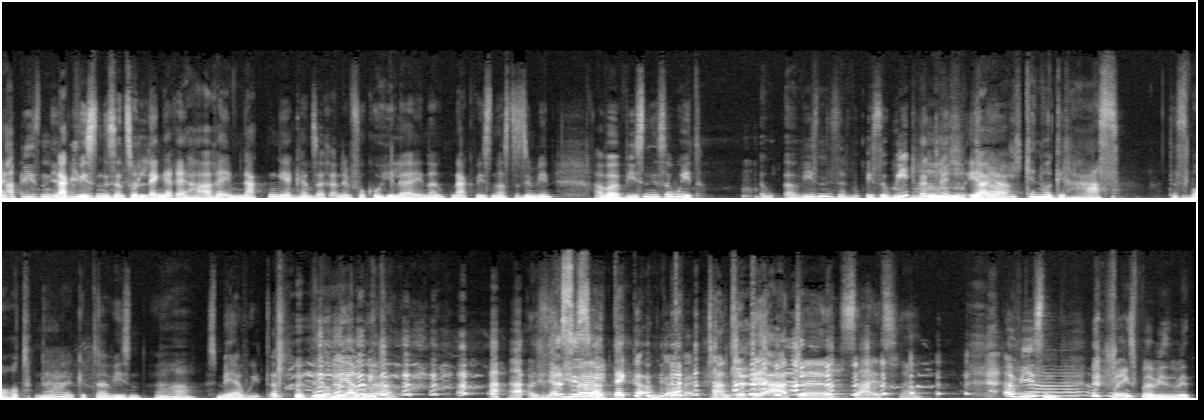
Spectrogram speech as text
Ah, Wiesen, ja, Nackwiesen, sind so längere Haare im Nacken. Ihr könnt euch an den Fokuhila erinnern. Nackwiesen hast du das in Wien. Aber Wiesen ist ein Weed. Wiesen. Äh, Wiesen ist ein, Weed, wirklich? Mhm, ja, ja. Ich kenne nur Gras, das Wort. Na, es gibt da Wiesen. Ja. Ah. Das ist mehr Weed. Das Nur mehr Weed. Also ist wie so eine Deckerangabe. Tante Beate Seitz. Ja. Ein Wiesen. Bringst mal Wiesen mit.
